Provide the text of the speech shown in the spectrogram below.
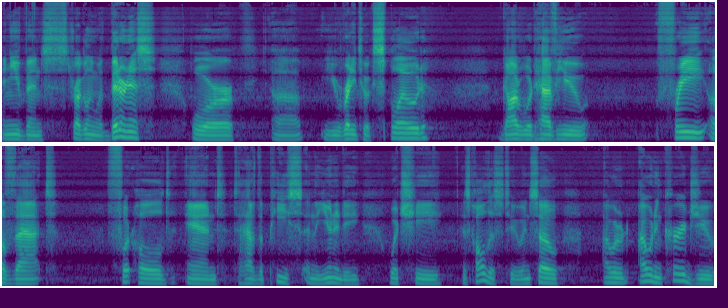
and you've been struggling with bitterness or uh, you're ready to explode. God would have you free of that foothold and to have the peace and the unity which He has called us to. And so I would, I would encourage you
